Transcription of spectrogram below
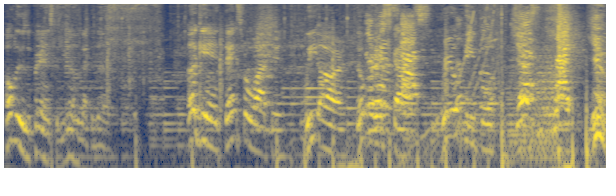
Hopefully it was the parents, because you know who got the dub. Again, thanks for watching. We are the The Real Scotts, real people just like you.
